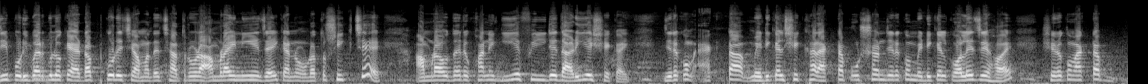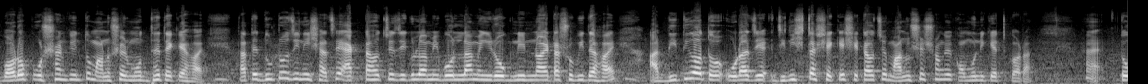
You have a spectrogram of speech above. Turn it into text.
যে পরিবারগুলোকে অ্যাডপ্ট করেছে আমাদের ছাত্ররা আমরাই নিয়ে যাই কেন ওরা তো শিখছে। আমরা ওদের ওখানে গিয়ে ফিল্ডে দাঁড়িয়ে শেখাই। যেরকম একটা মেডিকেল শিক্ষার একটা পোর্শন যেরকম মেডিকেল কলেজে হয় সেরকম একটা বড় পোর্শন কিন্তু মানুষের মধ্যে থেকে হয়। তাতে দুটো জিনিস আছে। একটা হচ্ছে যেগুলো আমি বললাম এই রোগ নির্ণয়টা সুবিধা হয়। আর দ্বিতীয়ত ওরা যে জিনিসটা শেখে সেটা হচ্ছে মানুষের সঙ্গে কমিউনিকেট করা। হ্যাঁ তো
